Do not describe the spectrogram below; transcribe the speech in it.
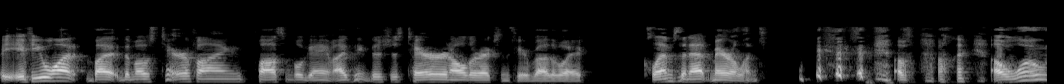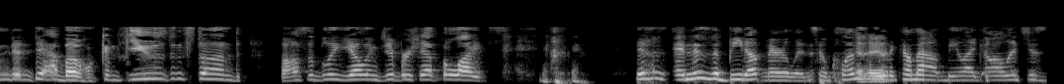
If you want by the most terrifying possible game, I think there's just terror in all directions here. By the way, Clemson at Maryland. Of a wounded Dabo, confused and stunned, possibly yelling gibberish at the lights. This is and this is a beat up Maryland, so Clemson's And it- gonna come out and be like, "Oh, let's just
